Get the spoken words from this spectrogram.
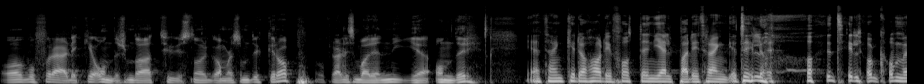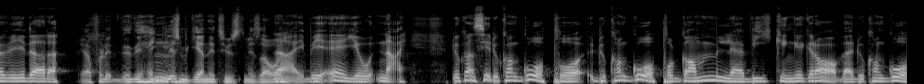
Og hvorfor er det ikke ånder som da er 1000 år gamle, som dukker opp? Hvorfor er det liksom bare nye ånder? Jeg tenker Da har de fått den hjelpa de trenger til å, til å komme videre. Ja, For de, de henger liksom ikke igjen i tusenvis av år. Nei, vi er jo Nei. Du kan si du kan gå på, du kan gå på gamle vikinggraver, du kan gå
